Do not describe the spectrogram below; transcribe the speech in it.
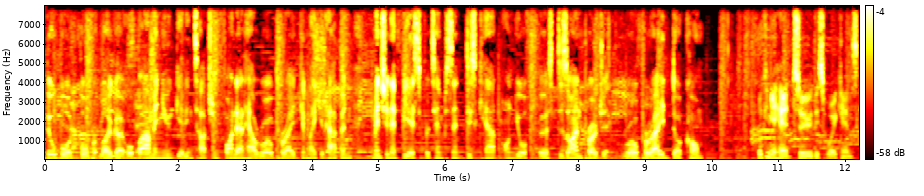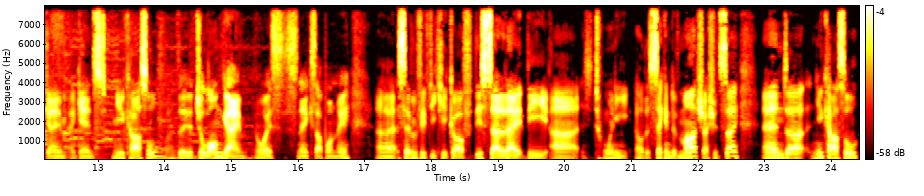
billboard, corporate logo, or bar menu, get in touch and find out how Royal Parade can make it happen. Mention FVS for a 10% discount on your first design project. RoyalParade.com. Looking ahead to this weekend's game against Newcastle, the Geelong game always sneaks up on me. Uh, 7:50 kickoff this Saturday, the uh, 20 or the 2nd of March, I should say, and uh, Newcastle,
